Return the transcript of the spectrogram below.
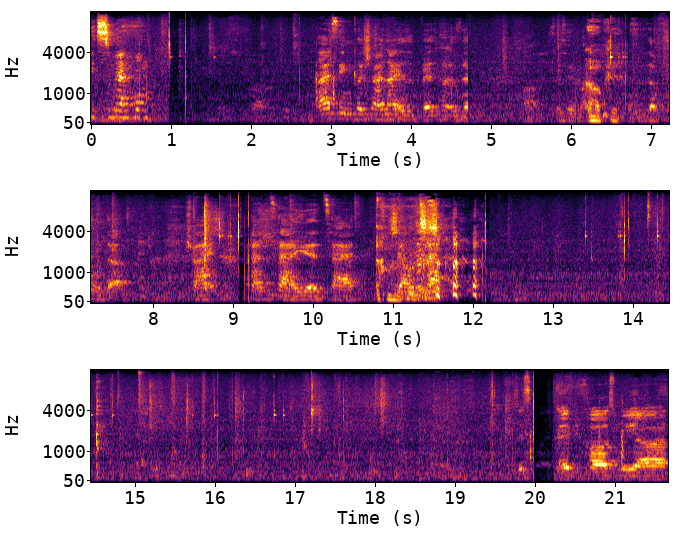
It's my home. I think China is better than. Uh, 谢谢吗 Okay. The food. 川川菜、粤菜、湘菜。 This one, uh, because we are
